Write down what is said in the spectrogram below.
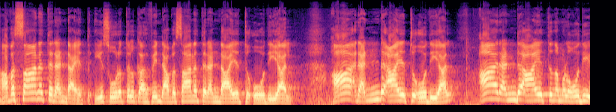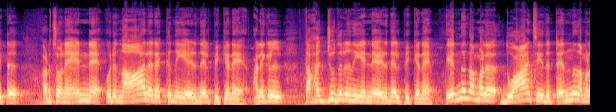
അവസാനത്തെ രണ്ടായത്ത് ഈ സൂറത്തുൽ കഹഫിന്റെ അവസാനത്തെ രണ്ടായത്ത് ഓതിയാൽ ആ രണ്ട് ആയത്ത് ഓതിയാൽ ആ രണ്ട് ആയത്ത് നമ്മൾ ഓതിയിട്ട് അടച്ചോനെ എന്നെ ഒരു നാലരക്ക് നീ എഴുന്നേൽപ്പിക്കണേ അല്ലെങ്കിൽ തഹജുദിന് നീ എന്നെ എഴുന്നേൽപ്പിക്കണേ എന്ന് നമ്മൾ ദ്വാ ചെയ്തിട്ട് എന്ന് നമ്മൾ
